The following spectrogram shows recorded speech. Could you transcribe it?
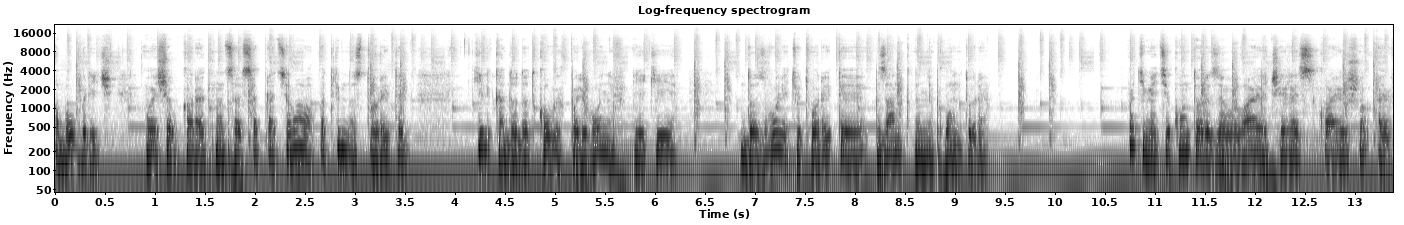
або брідж. Але щоб коректно це все працювало, потрібно створити кілька додаткових полігонів, які дозволять утворити замкнені контури. Потім я ці контури заливаю через клавішу F.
